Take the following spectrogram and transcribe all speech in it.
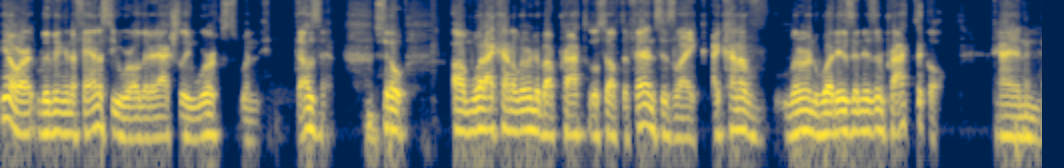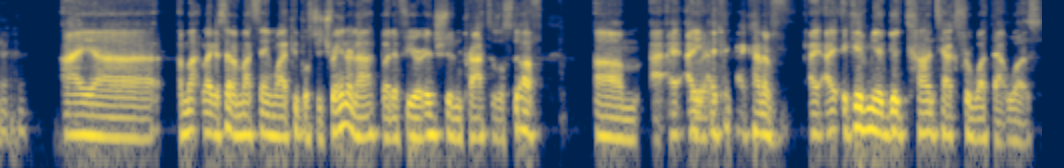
you know are living in a fantasy world that it actually works when it doesn't. So um, what I kind of learned about practical self defense is like I kind of learned what is and isn't practical, and I uh, I'm not like I said I'm not saying why people should train or not, but if you're interested in practical stuff, um, I, I, I think I kind of I, I, it gave me a good context for what that was.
